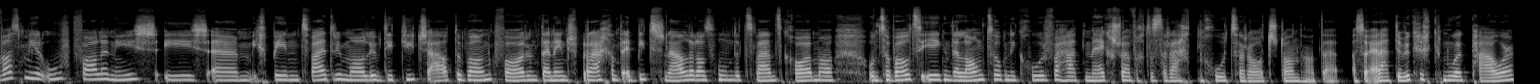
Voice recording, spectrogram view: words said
Was mir aufgefallen ist, ist, ähm, ich bin zwei, drei Mal über die deutsche Autobahn gefahren und dann entsprechend ein bisschen schneller als 120 km Und sobald sie irgendeine langzogene Kurve hat, merkst du einfach, dass er recht einen kurzen Radstand hat. Also er hatte wirklich genug Power, mhm.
